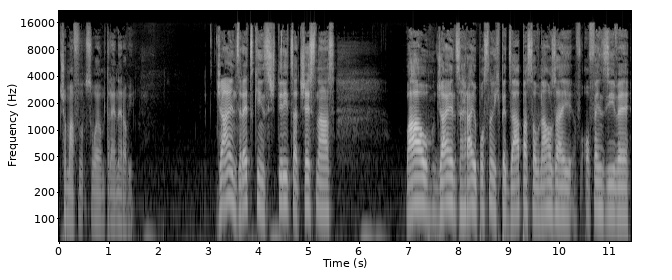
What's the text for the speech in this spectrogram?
čo má v svojom trénerovi. Giants Redskins 40-16 Wow, Giants hrajú posledných 5 zápasov naozaj v ofenzíve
